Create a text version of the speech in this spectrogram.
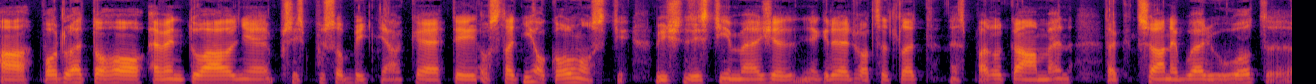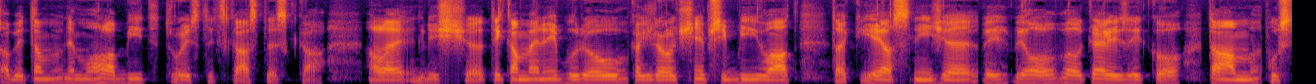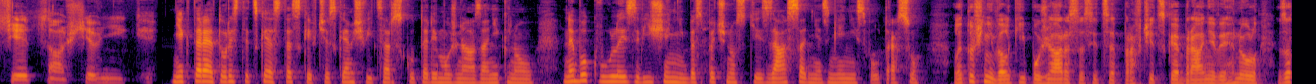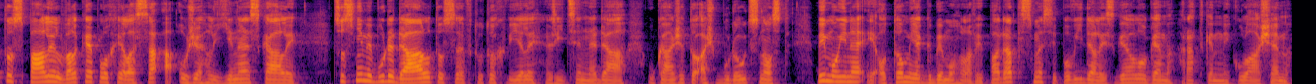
a podle toho eventuálně přizpůsobit nějaké ty ostatní okolnosti. Když zjistíme, že někde 20 let nespadl kámen, tak třeba nebude důvod, aby tam nemohla být turistická stezka ale když ty kameny budou každoročně přibývat, tak je jasný, že by bylo velké riziko tam pustit návštěvníky. Některé turistické stezky v Českém Švýcarsku tedy možná zaniknou, nebo kvůli zvýšení bezpečnosti zásadně změní svou trasu. Letošní velký požár se sice Pravčické bráně vyhnul, za to spálil velké plochy lesa a ožehl jiné skály. Co s nimi bude dál, to se v tuto chvíli říci nedá. Ukáže to až budoucnost. Mimo jiné i o tom, jak by mohla vypadat, jsme si povídali s geologem Radkem Mikulášem.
